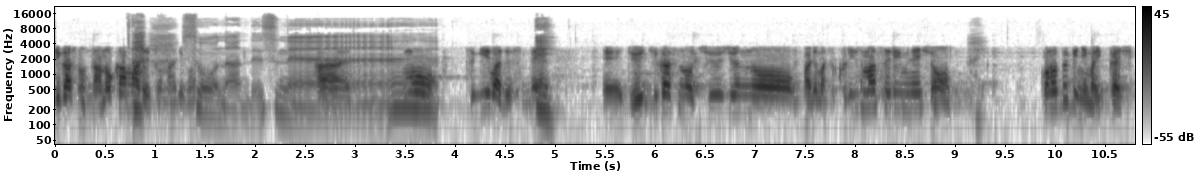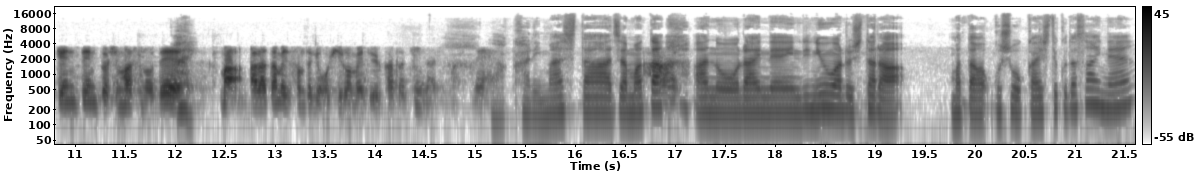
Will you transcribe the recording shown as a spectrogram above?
7月の7日までとなります。そうなんですね。はい。その次はですねえー、11月の中旬のありますクリスマスイルミネーション、はい、この時にまあ1回試験点灯しますので、はいまあ、改めてその時お披露目という形になりますね。わかりました。じゃあまた、はい、あの来年リニューアルしたらまたご紹介してくださいね。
